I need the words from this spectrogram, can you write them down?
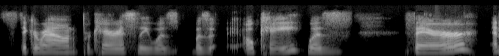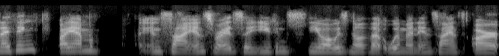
stick around precariously was was okay was fair. And i think i am in science right? So you can you always know that women in science are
